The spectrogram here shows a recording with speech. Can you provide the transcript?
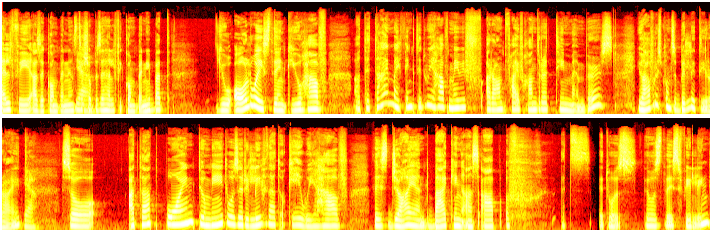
healthy as a company. InstaShop Yeah. is a healthy company, but you always think you have. At the time, I think did we have maybe f- around five hundred team members? You have responsibility, right? yeah. So at that point, to me, it was a relief that okay, we have this giant backing us up. It's it was it was this feeling.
